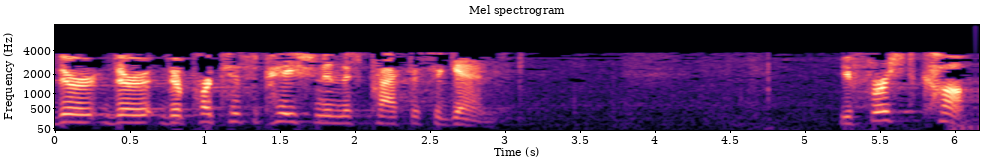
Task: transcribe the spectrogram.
their, their, their participation in this practice again. You first come.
